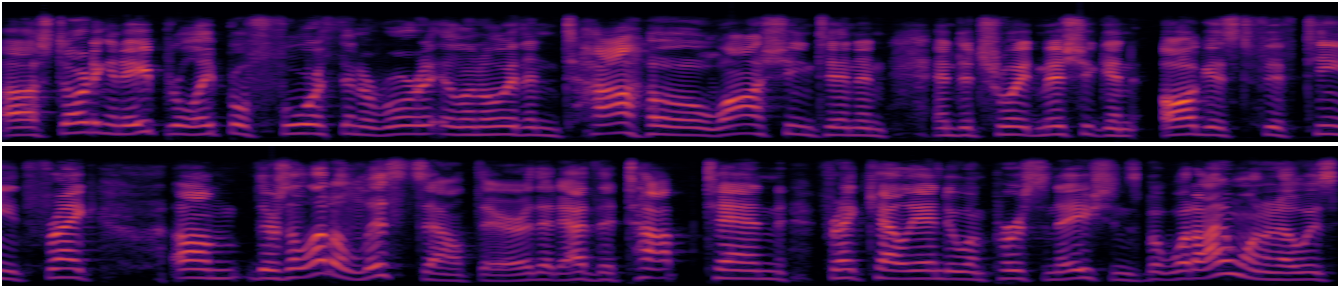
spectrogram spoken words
uh, starting in April, April 4th in Aurora, Illinois, then Tahoe, Washington, and, and Detroit, Michigan, August 15th. Frank, um, there's a lot of lists out there that have the top 10 Frank Caliendo impersonations, but what I want to know is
